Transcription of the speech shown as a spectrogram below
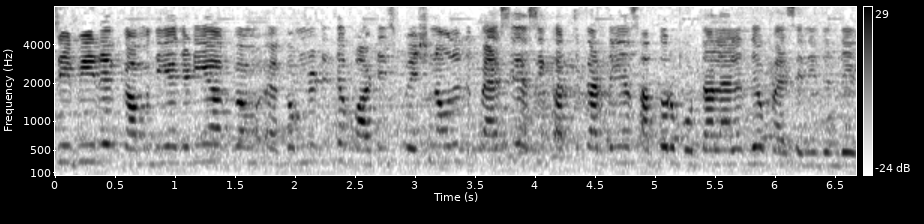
ਸੀਬੀ ਦੇ ਕੰਮ ਦੀਆਂ ਜਿਹੜੀਆਂ ਕਮਿਊਨਿਟੀ ਦਾ ਪਾਰਟਿਸਿਪੇਸ਼ਨ ਆ, ਉਹਦੇ ਤੇ ਪੈਸੇ ਅਸੀਂ ਖਰਚ ਕਰਦੇ ਹਾਂ। ਸਾਤੋਂ ਰਿਪੋਰਟਾਂ ਲੈ ਲੈਂਦੇ, ਉਹ ਪੈਸੇ ਨਹੀਂ ਦਿੰਦੇ।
